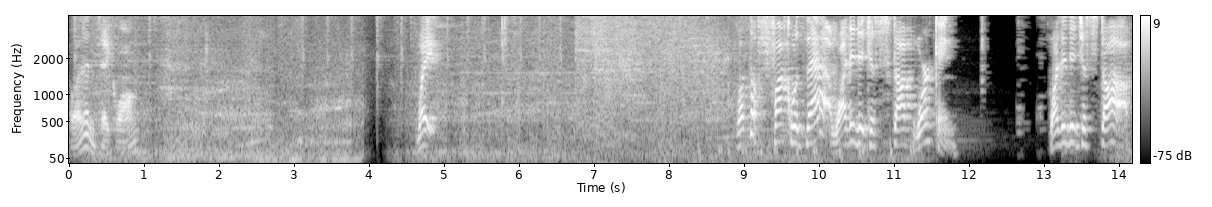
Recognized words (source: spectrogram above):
Well, that didn't take long. Wait. What the fuck was that? Why did it just stop working? Why did it just stop?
